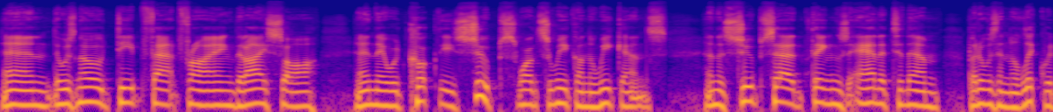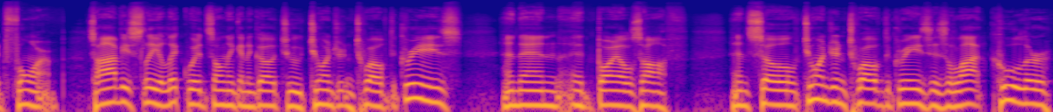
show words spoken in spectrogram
And there was no deep fat frying that I saw. And they would cook these soups once a week on the weekends. And the soups had things added to them, but it was in a liquid form. So obviously, a liquid's only going to go to 212 degrees and then it boils off. And so 212 degrees is a lot cooler.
